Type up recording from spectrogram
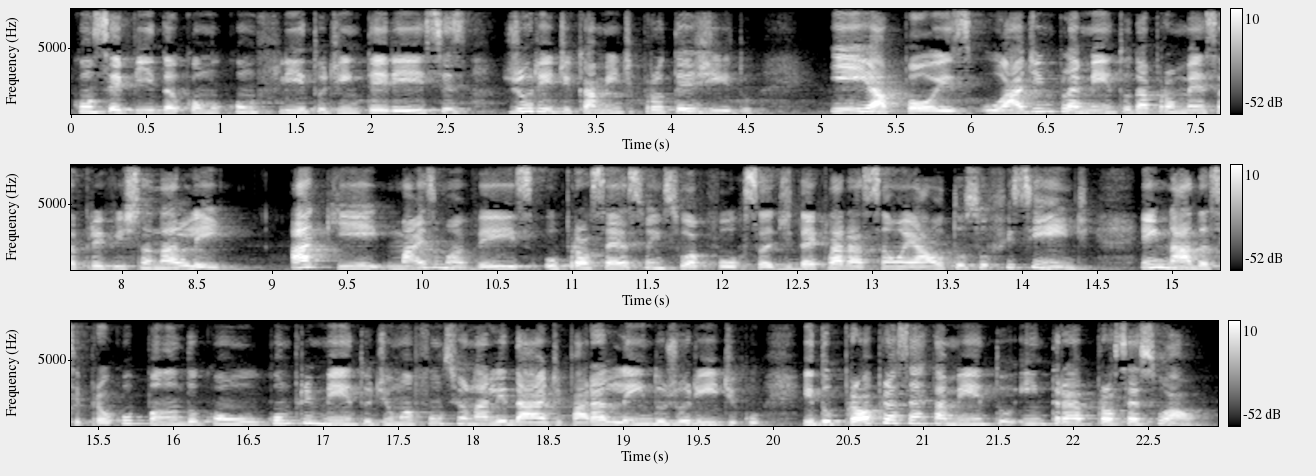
concebida como conflito de interesses juridicamente protegido, e após o adimplemento da promessa prevista na lei. Aqui, mais uma vez, o processo em sua força de declaração é autossuficiente, em nada se preocupando com o cumprimento de uma funcionalidade para além do jurídico e do próprio acertamento intraprocessual.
